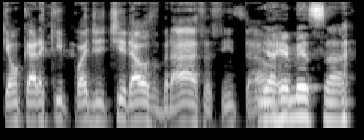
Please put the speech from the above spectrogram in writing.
que é um cara que pode tirar os braços assim e tal. E arremessar.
